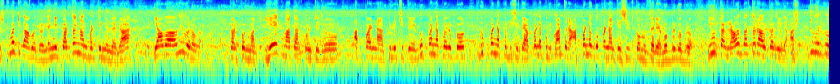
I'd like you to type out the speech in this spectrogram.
ಎಷ್ಟು ಮಟ್ಟಿಗೆ ಆಗೋದು ಅಂದರೆ ನೀವು ಕರೆದಾಗ ನಾನು ಬರ್ತೀನಿ ಅಂದಾಗ ಯಾವಾಗ ಇವರು ಕರ್ಕೊಂಡು ಮಾತು, ಹೇಗೆ ಮಾತಾಡ್ಕೊಳ್ತಿದ್ರು? ಅಪ್ಪಣ್ಣ ಪಿಲಿಚಿತೆ, ಗುಪ್ಪಣ್ಣ ಪಲುಕು, ಗುಪ್ಪಣ್ಣ ಪಲಿಚುತ್ತೆ ಅಪ್ಪಣ್ಣ ಪಲುಕು, ಆ ಥರ ಅಪ್ಪಣ್ಣ, ಗುಪ್ಪಣ್ಣ ಅಂತ ಹೆಸರಿಟ್ಕೊಂಡ್ಬಿಡ್ತಾರೆ ಒಬ್ರಿಗೊಬ್ರು. ಇವ್ರು ಕರೆದ್ರೆ ಅವ್ರು ಬರ್ತಾರೆ, ಅವ್ರು ಕರೆದಿದ್ದ ಅಷ್ಟುವರೆಗೂ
